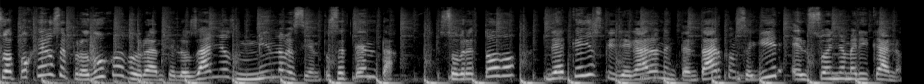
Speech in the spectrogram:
Su apogeo se produjo durante los años 1970, sobre todo de aquellos que llegaron a intentar conseguir el sueño americano,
